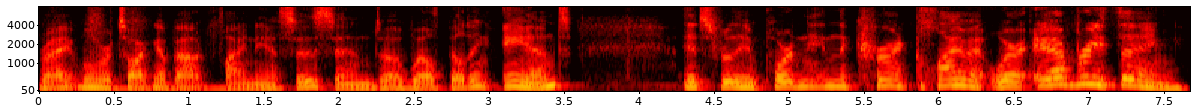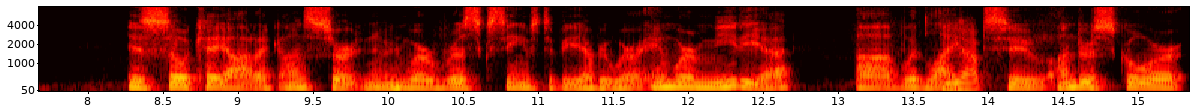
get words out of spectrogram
right? When we're talking about finances and uh, wealth building. And it's really important in the current climate where everything is so chaotic, uncertain, and where risk seems to be everywhere, and where media uh, would like Yep. to underscore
